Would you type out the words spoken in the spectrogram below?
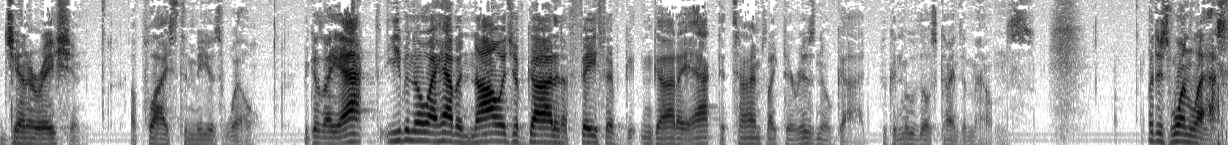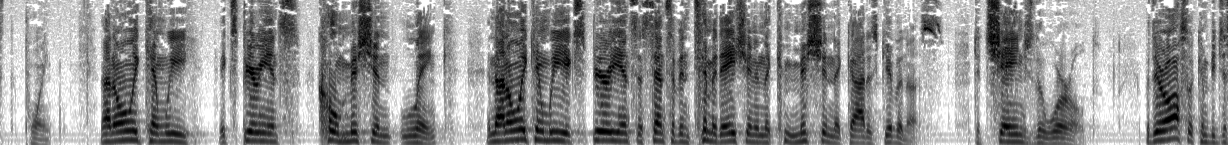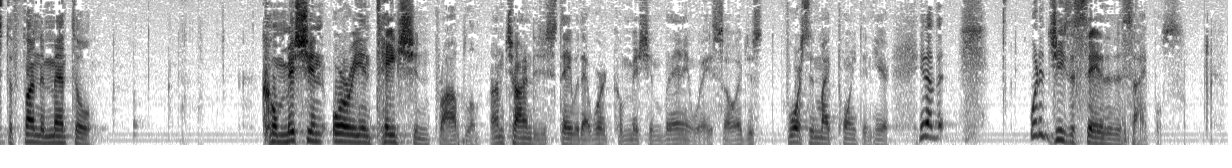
generation applies to me as well. Because I act, even though I have a knowledge of God and a faith in God, I act at times like there is no God who can move those kinds of mountains. But there's one last point. Not only can we experience commission link, and not only can we experience a sense of intimidation in the commission that God has given us to change the world, but there also can be just a fundamental commission orientation problem. I'm trying to just stay with that word commission, but anyway, so I just forcing my point in here. You know, the, what did Jesus say to the disciples?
